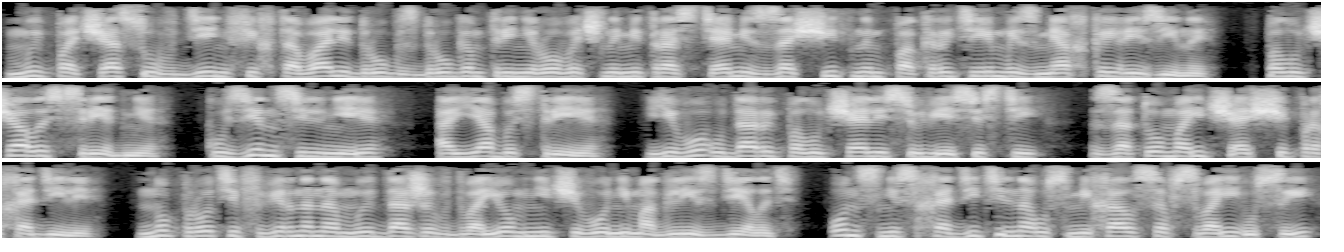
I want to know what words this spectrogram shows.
мы по часу в день фехтовали друг с другом тренировочными тростями с защитным покрытием из мягкой резины. Получалось среднее, кузен сильнее, а я быстрее. Его удары получались увесистей, зато мои чаще проходили. Но против Вернона мы даже вдвоем ничего не могли сделать. Он снисходительно усмехался в свои усы,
